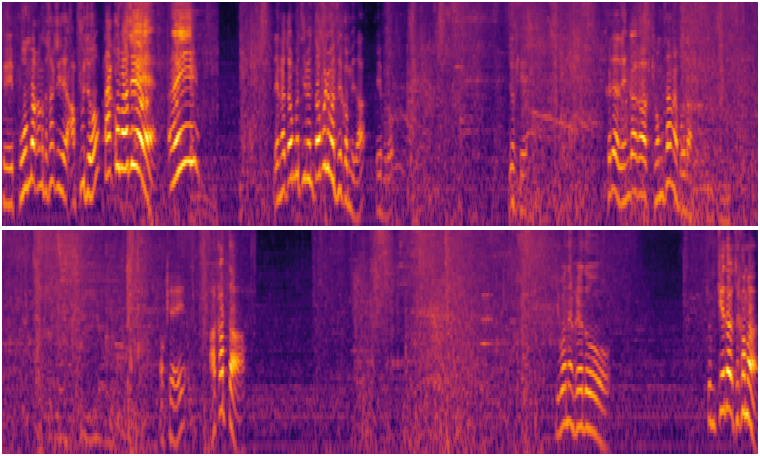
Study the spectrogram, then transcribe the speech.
그 보호막 강도 착지 아프죠? 따끔하지? 에이? 랭가 점프 뛰면 W만 쓸 겁니다 일부러 이렇게 그래야 랭가가 겸상을 못하 오케이. 아깝다. 이번엔 그래도 좀 깨달아 잠깐만.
